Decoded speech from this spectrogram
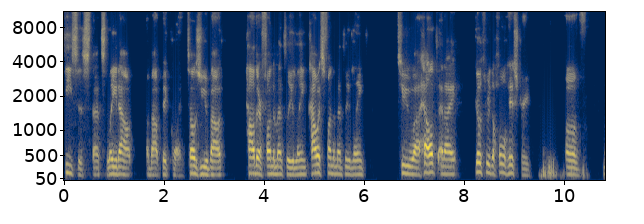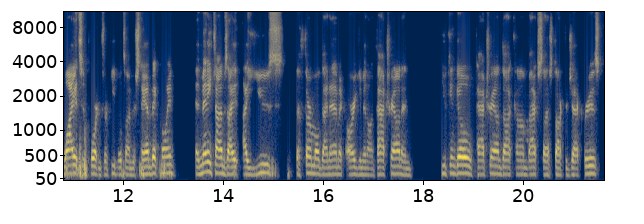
thesis that's laid out about Bitcoin. It tells you about how they're fundamentally linked, how it's fundamentally linked to uh, health, and I go through the whole history of why it's important for people to understand Bitcoin and many times I, I use the thermodynamic argument on Patreon, and you can go patreon.com backslash Dr. Jack Kruse.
